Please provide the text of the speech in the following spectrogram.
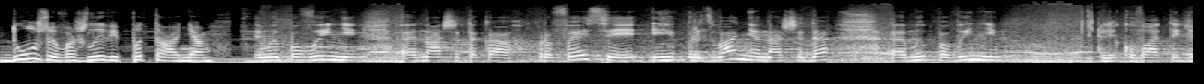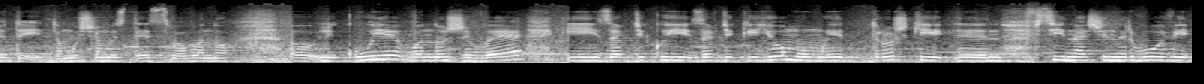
дуже важливі питання. Ми повинні, е, наша така професія і призвання наше, да, е, ми повинні лікувати людей, тому що мистецтво воно лікує, воно живе, і завдяки завдяки йому ми трошки е, всі наші нервові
